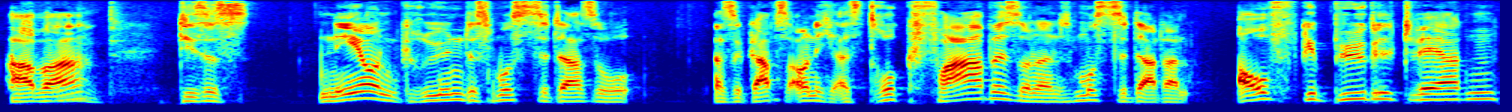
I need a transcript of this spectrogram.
aber dieses Neongrün, das musste da so, also gab es auch nicht als Druckfarbe, sondern es musste da dann aufgebügelt werden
